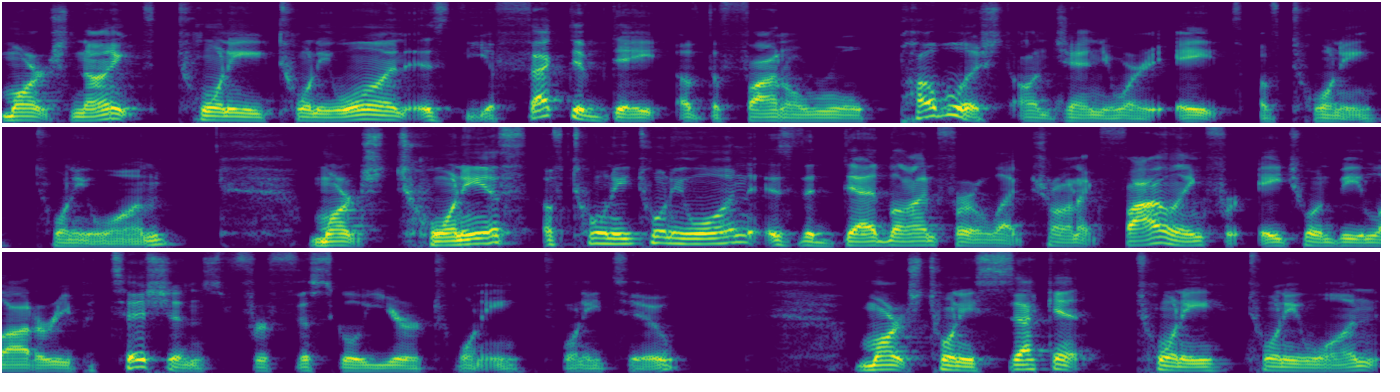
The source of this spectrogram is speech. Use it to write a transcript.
March 9th, 2021 is the effective date of the final rule published on January 8th of 2021. March 20th of 2021 is the deadline for electronic filing for H1B lottery petitions for fiscal year 2022. March 22nd, 2021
